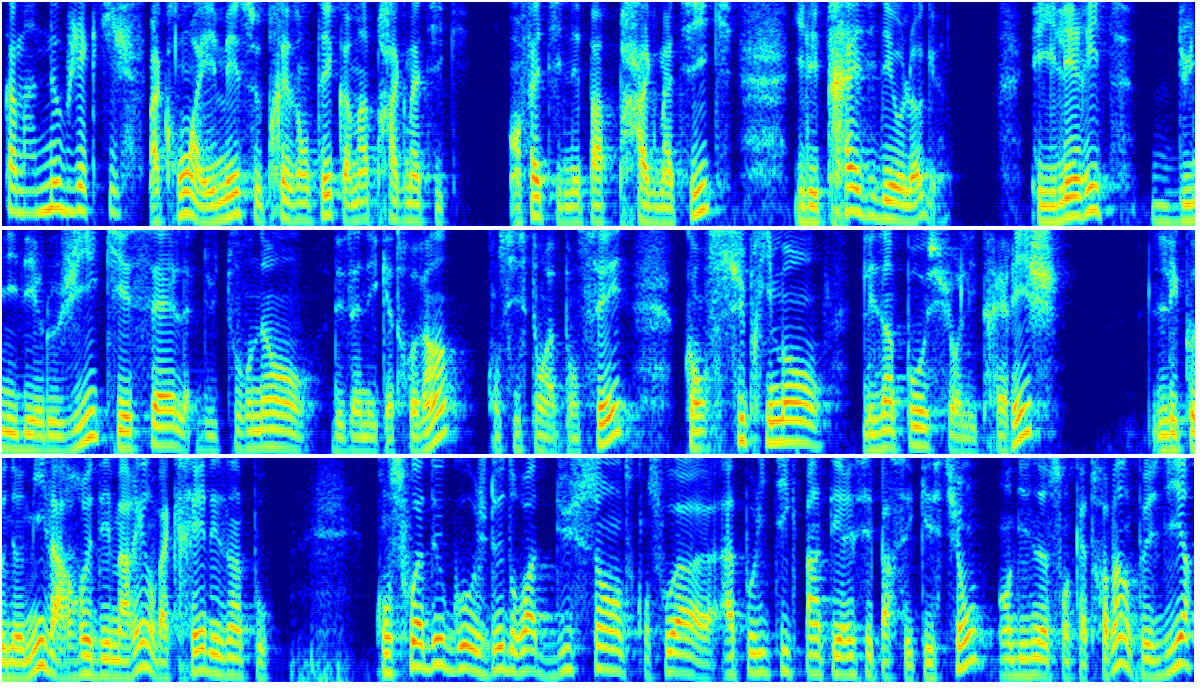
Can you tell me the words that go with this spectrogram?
comme un objectif. Macron a aimé se présenter comme un pragmatique. En fait, il n'est pas pragmatique, il est très idéologue, et il hérite d'une idéologie qui est celle du tournant des années 80, consistant à penser qu'en supprimant les impôts sur les très riches, l'économie va redémarrer, on va créer des impôts. Qu'on soit de gauche, de droite, du centre, qu'on soit euh, apolitique, pas intéressé par ces questions, en 1980, on peut se dire,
